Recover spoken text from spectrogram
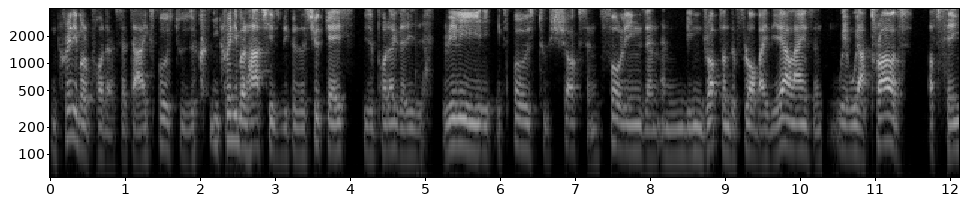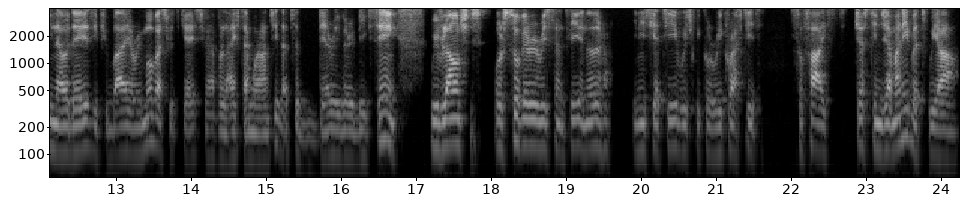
incredible products that are exposed to the incredible hardships because the suitcase is a product that is really exposed to shocks and fallings and, and being dropped on the floor by the airlines. And we, we are proud of saying nowadays, if you buy a Rimowa suitcase, you have a lifetime warranty. That's a very, very big thing. We've launched also very recently another initiative, which we call Recrafted. So far, it's just in Germany, but we are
